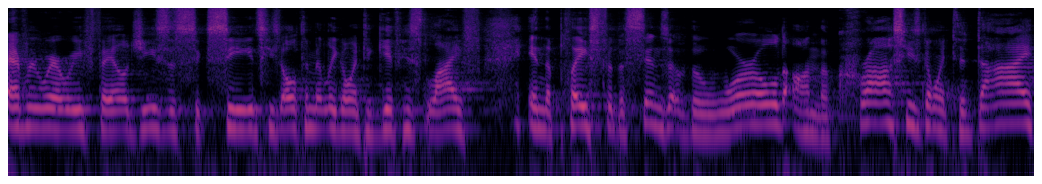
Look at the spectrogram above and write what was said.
Everywhere we fail, Jesus succeeds. He's ultimately going to give his life in the place for the sins of the world on the cross. He's going to die,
